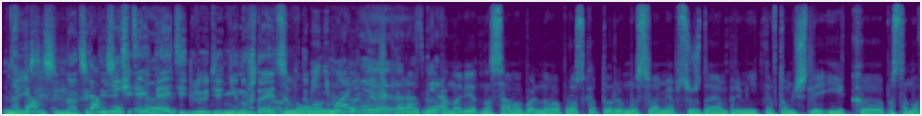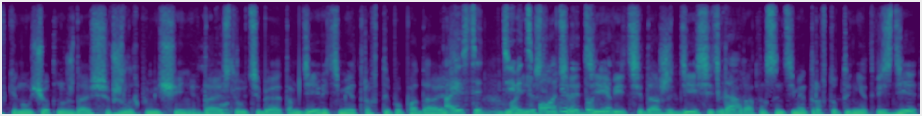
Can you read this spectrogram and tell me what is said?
Ну, а там- если 17 там тысяч? есть, Э, э, Эти люди не нуждаются Ну, в Минимальные поддержке? Вот это, наверное, самый больной вопрос, который мы с вами обсуждаем применительно в том числе и к постановке на учет нуждающихся в жилых помещениях. Да, если у тебя там 9 метров, ты попадаешь. А если а 9 с если у тебя половиной, то нет. 9 и даже 10 Да. квадратных сантиметров, то ты нет. Везде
